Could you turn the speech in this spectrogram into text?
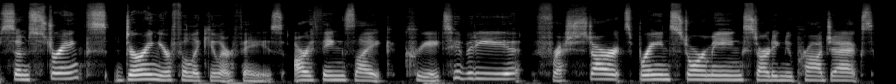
Some strengths during your follicular phase are things like creativity, fresh starts, brainstorming, starting new projects,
